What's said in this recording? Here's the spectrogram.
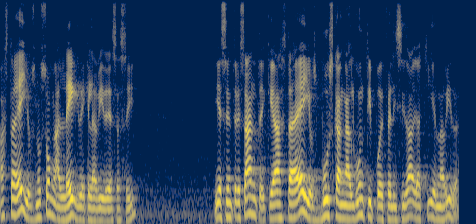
Hasta ellos no son alegres que la vida es así. Y es interesante que hasta ellos buscan algún tipo de felicidad aquí en la vida.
